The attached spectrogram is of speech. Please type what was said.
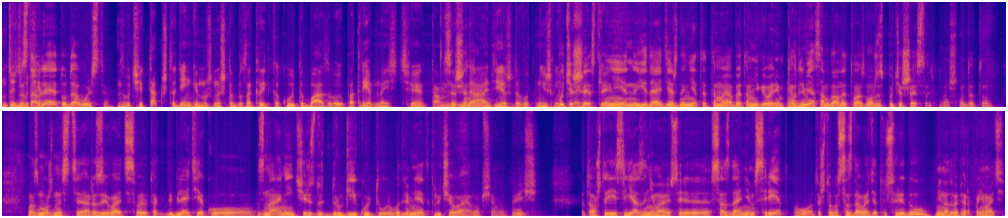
Ну, то есть звучит, доставляет удовольствие. звучит так, что деньги нужны, чтобы закрыть какую-то базовую потребность, э, там, Совершенно еда, верно. одежда, вот нижние Путешествия. границы. Не, ну еда, одежда нет, это мы об этом не говорим. Вот для меня самое главное это возможность путешествовать, потому что вот это вот возможность э, развивать свою так библиотеку знаний через другие культуры. Вот для меня это ключевая вообще вот вещь. Потому что если я занимаюсь э, созданием сред, вот, и чтобы создавать эту среду, мне надо, во-первых, понимать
